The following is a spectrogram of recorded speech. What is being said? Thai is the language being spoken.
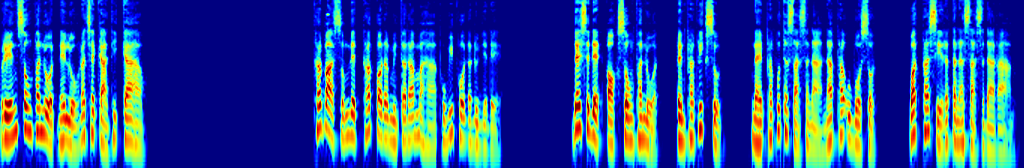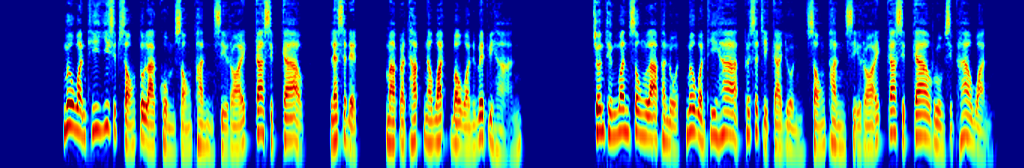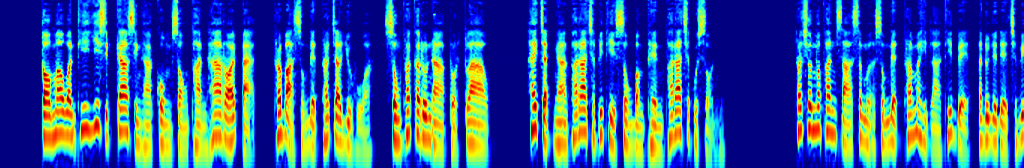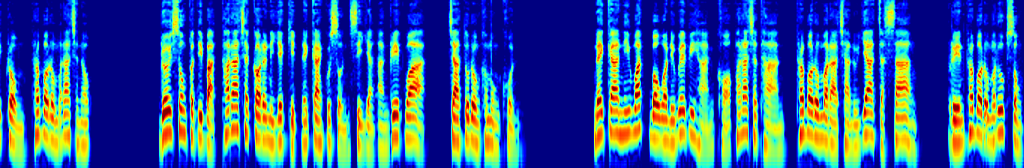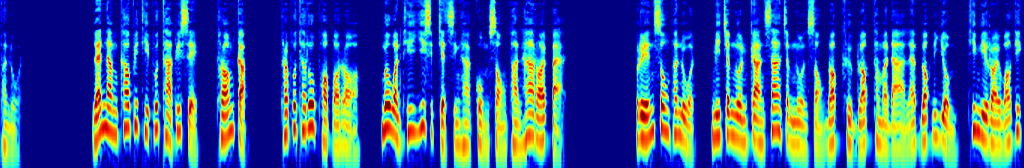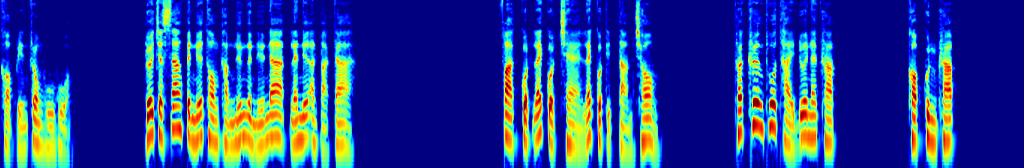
เหรียญทรงผนวดในหลวงรัชกาลที่ 9 พระบาทสมเด็จพระปรมินทรมหาภูมิพลอดุลยเดช ได้เสด็จออกทรงผนวดเป็นพระภิกษุในพระพุทธศาสนาณพระอุโบสถ วัดพระศรีรัตนศาสดาราม เมื่อวันที่ 22 ตุลาคม 2499 และเสด็จมาประทับณวัดบวรนิเวศวิหาร จนถึงวันทรงลาผนวดเมื่อวันที่ 5 พฤศจิกายน 2499 รวม 15 วัน ต่อมาวันที่ 29 สิงหาคม 2508 พระบาทสมเด็จพระเจ้าอยู่หัว ทรงพระกรุณาโปรดเกล้า ให้จัดงานพระราชพิธีทรงบำเพ็ญพระราชกุศล พระชนมพรรษาเสมอสมเด็จพระมหิดลาธิเบศอดุลยเดชวิกรม พระบรมราชนก โดยทรงปฏิบัติพระราชกรณียกิจในการกุศลสี่อย่างอันเรียกว่า จาตุรงคมงคล ในการนี้วัดบวรนิเวศวิหารขอพระราชทาน พระบรมราชานุญาตจัดสร้างเหรียญพระบรมรูปทรงผนวด และนำเข้าพิธีพุทธาพิเศษ พร้อมกับพระพุทธรูปพปร เมื่อวันที่ 27 สิงหาคม 2508 เหรียญทรงผนวด มีจำนวนการสร้างจำนวน 2 บล็อกคือบล็อกธรรมดาและบล็อกนิยม ที่มีรอยเว้าที่ขอบเหรียญตรงหูห่วง โดยจะสร้างเป็นเนื้อทองคำเนื้อเงินเนื้อนาคและเนื้ออันปาก้า ฝากกดไลค์กดแชร์และกดติดตามช่อง พระเครื่องทั่วไทยด้วยนะครับ ขอบคุณครับ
